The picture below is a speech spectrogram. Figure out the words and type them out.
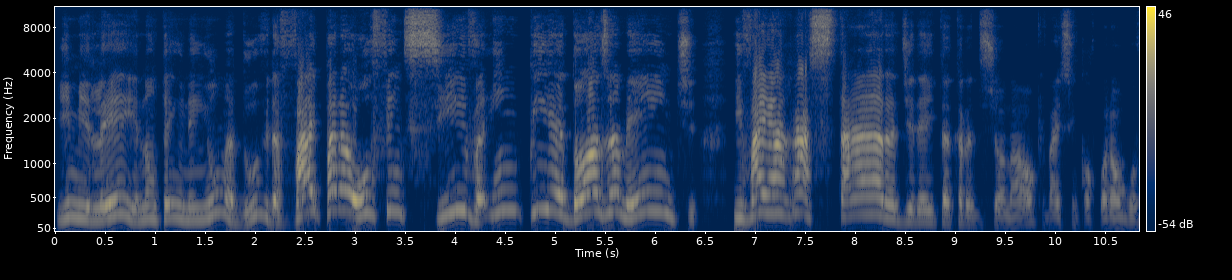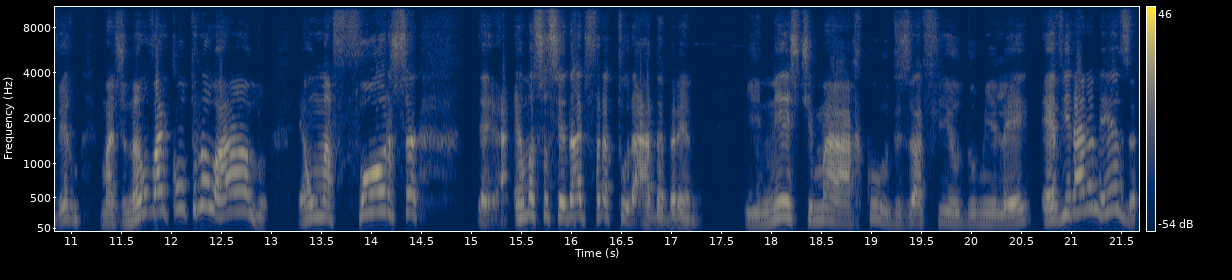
e Milley, não tenho nenhuma dúvida, vai para a ofensiva impiedosamente e vai arrastar a direita tradicional que vai se incorporar ao governo, mas não vai controlá-lo. É uma força, é, é uma sociedade fraturada, Breno. E neste marco, o desafio do Milley é virar a mesa.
